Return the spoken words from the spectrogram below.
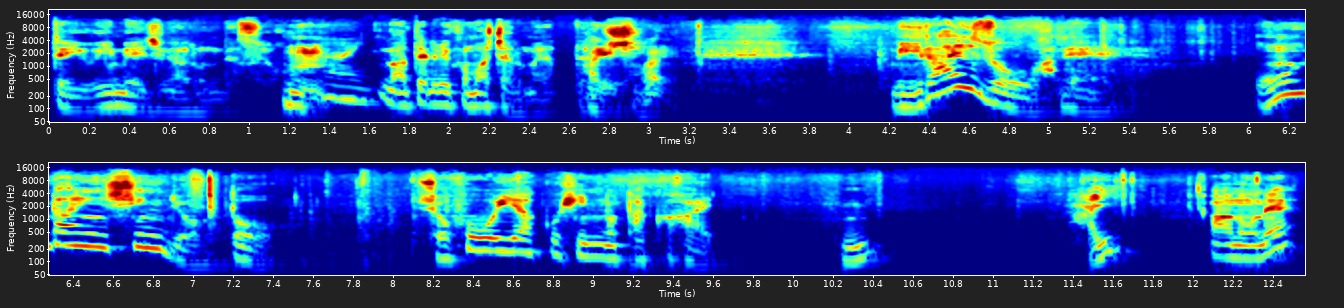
ていうイメージがあるんですよ。はい。まあ、テレビコマーシャルもやってはい。るし、はい。未来像はね、オンライン診療と処方医薬品の宅配。はい？あのね、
